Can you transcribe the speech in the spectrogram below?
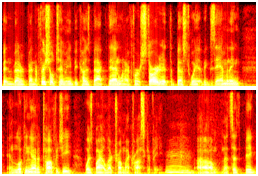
been better beneficial to me because back then, when I first started, the best way of examining and looking at autophagy was by electron microscopy. Mm. Um, that's a big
